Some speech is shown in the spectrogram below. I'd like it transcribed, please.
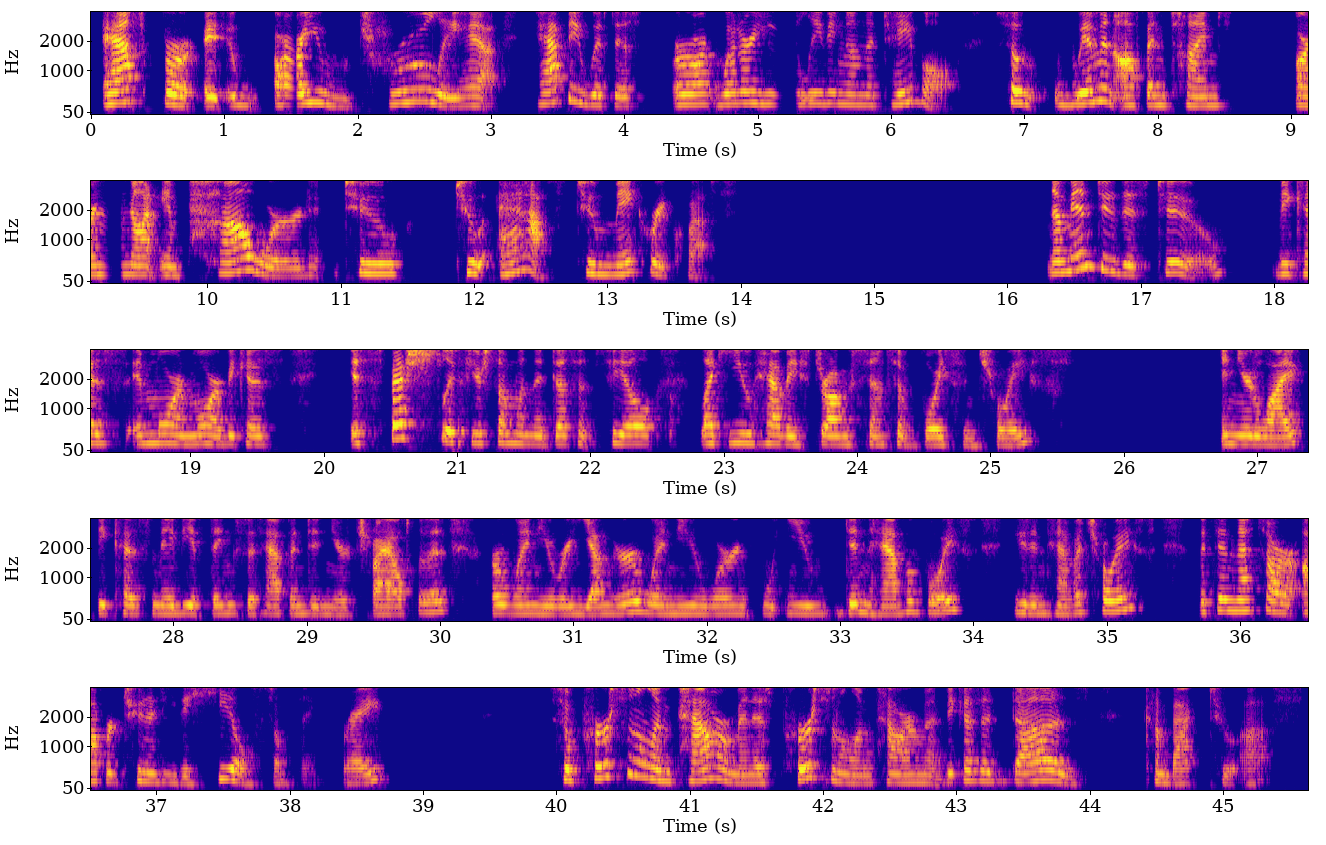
Ask for. Eh, are you truly ha- happy with this, or are, what are you leaving on the table? So women oftentimes are not empowered to to ask, to make requests. Now men do this too because and more and more because especially if you're someone that doesn't feel like you have a strong sense of voice and choice in your life because maybe of things that happened in your childhood or when you were younger when you weren't you didn't have a voice you didn't have a choice but then that's our opportunity to heal something right? So personal empowerment is personal empowerment because it does come back to us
